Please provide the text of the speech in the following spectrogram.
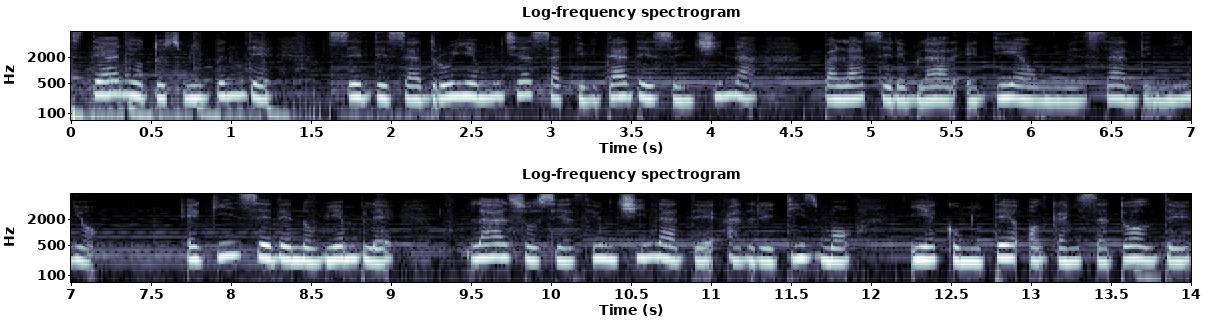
Este año 2020 se desarrollan muchas actividades en China para celebrar el Día Universal del Niño. El 15 de noviembre, la Asociación China de Atletismo y el Comité Organizador de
